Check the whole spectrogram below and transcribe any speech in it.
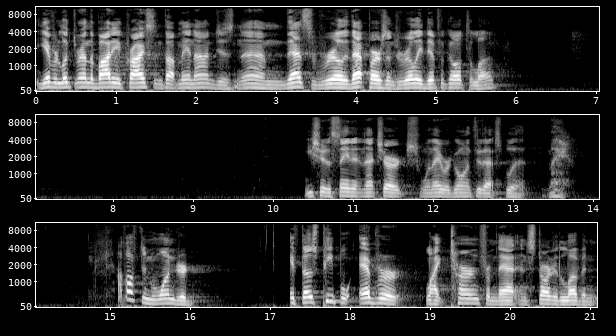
You ever looked around the body of Christ and thought, man, I'm just, nah, that's really, that person's really difficult to love? You should have seen it in that church when they were going through that split. Man. I've often wondered if those people ever like turned from that and started loving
